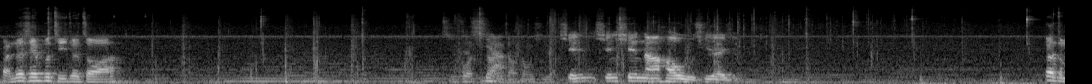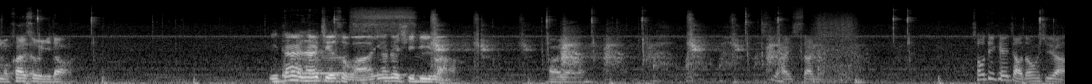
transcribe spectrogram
反正先不急着抓，急着我去哪下找东西啊？先先先拿好武器再讲。要怎么快速移动？你待会才解锁吧，应该在 CD 吧？好有了，四还是三呢？抽屉可以找东西啊，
